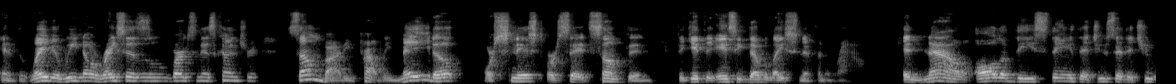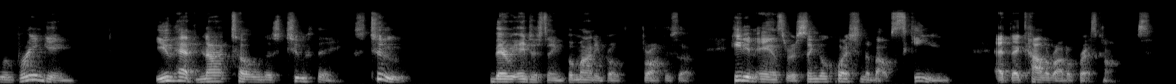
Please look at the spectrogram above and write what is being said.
And the way that we know racism works in this country, somebody probably made up or snitched or said something to get the NCAA sniffing around. And now all of these things that you said that you were bringing, you have not told us two things. Two, very interesting. Bomani brought, brought this up. He didn't answer a single question about scheme at that Colorado press conference.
